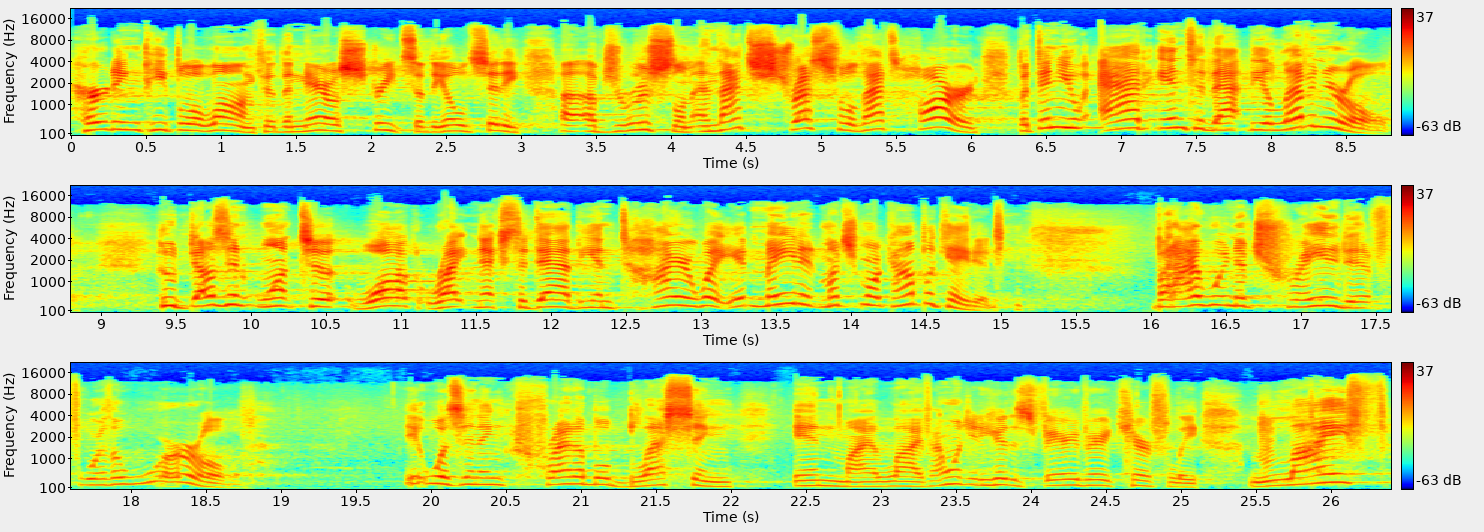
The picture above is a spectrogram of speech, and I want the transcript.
herding people along through the narrow streets of the old city uh, of Jerusalem. And that's stressful, that's hard. But then you add into that the 11 year old who doesn't want to walk right next to dad the entire way. It made it much more complicated. But I wouldn't have traded it for the world. It was an incredible blessing in my life. I want you to hear this very, very carefully. Life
